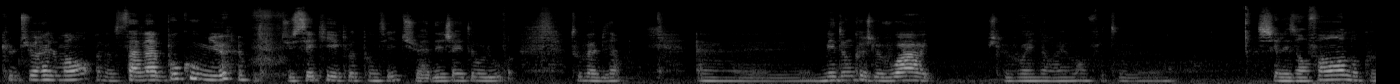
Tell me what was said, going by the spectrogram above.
Culturellement, euh, ça va beaucoup mieux. tu sais qui est Claude Ponty, tu as déjà été au Louvre, tout va bien. Euh, mais donc, je le vois, oui, je le vois énormément en fait euh, chez les enfants. Donc, euh,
